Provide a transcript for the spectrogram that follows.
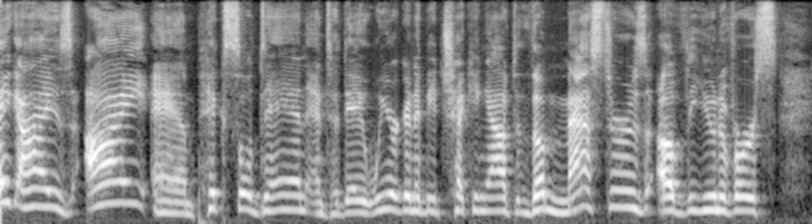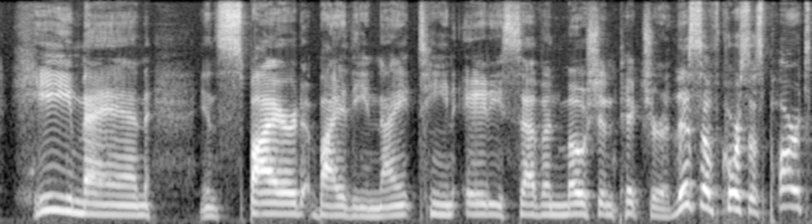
Hey guys, I am Pixel Dan, and today we are going to be checking out the Masters of the Universe He Man inspired by the 1987 motion picture. This, of course, is part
